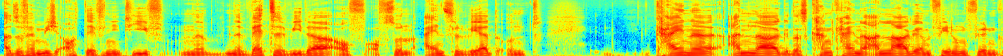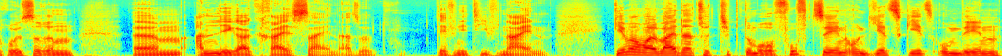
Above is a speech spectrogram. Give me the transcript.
Also für mich auch definitiv eine, eine Wette wieder auf, auf so einen Einzelwert und keine Anlage, das kann keine Anlageempfehlung für einen größeren ähm, Anlegerkreis sein. Also definitiv nein. Gehen wir mal weiter zu Tipp Nummer 15 und jetzt geht es um den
